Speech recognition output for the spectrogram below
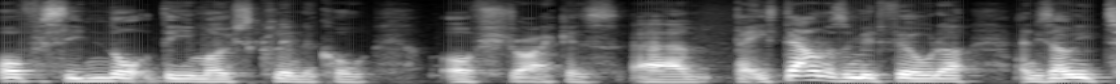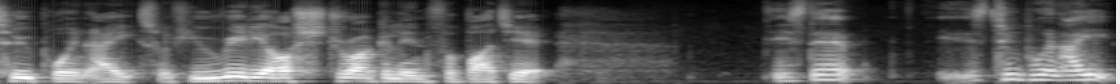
obviously not the most clinical of strikers. Um, but he's down as a midfielder and he's only 2.8. So if you really are struggling for budget, is there is 2.8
